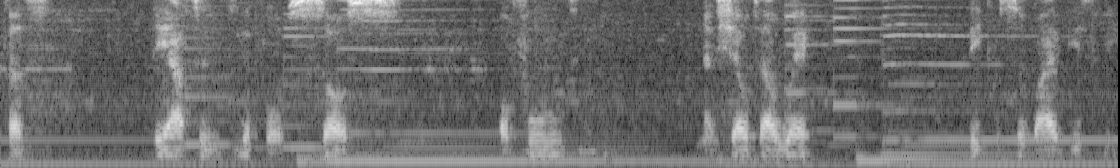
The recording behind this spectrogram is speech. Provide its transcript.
because they have to look for source of food and shelter where they could survive easily.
